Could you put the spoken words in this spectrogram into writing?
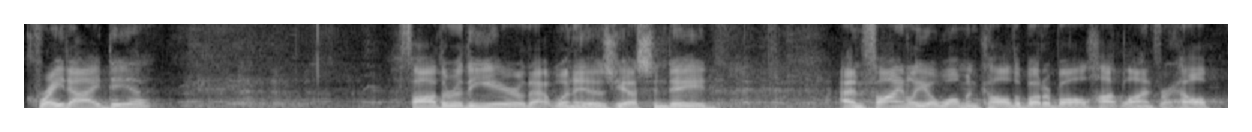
great idea. Father of the Year, that one is, yes, indeed. And finally, a woman called the Butterball hotline for help.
